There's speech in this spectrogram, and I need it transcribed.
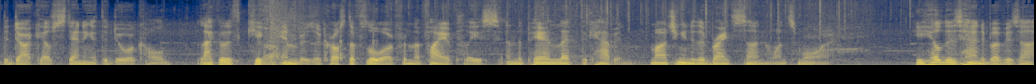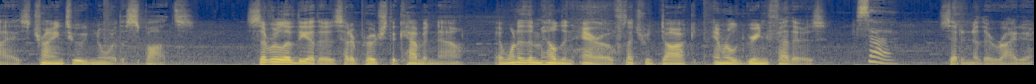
The dark elf standing at the door called. Lakalith kicked embers across the floor from the fireplace, and the pair left the cabin, marching into the bright sun once more. He held his hand above his eyes, trying to ignore the spots. Several of the others had approached the cabin now, and one of them held an arrow fletched with dark, emerald green feathers, Sir, said another rider.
